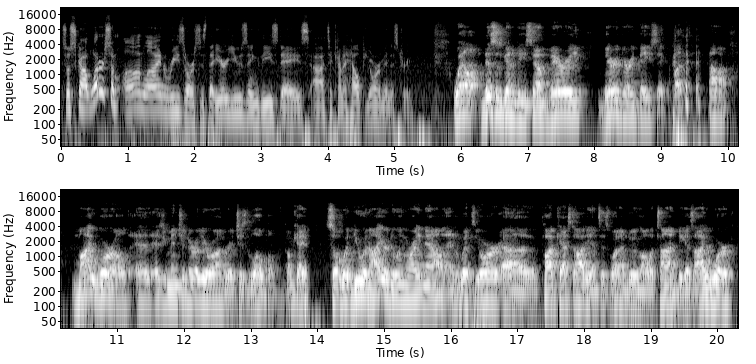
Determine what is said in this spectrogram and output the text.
So, Scott, what are some online resources that you're using these days uh, to kind of help your ministry? Well, this is going to be sound very, very, very basic, but uh, my world, as, as, you mentioned earlier on, Rich, is global. Okay. Mm-hmm. So what you and I are doing right now, and with your uh, podcast audience, is what I'm doing all the time because I work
